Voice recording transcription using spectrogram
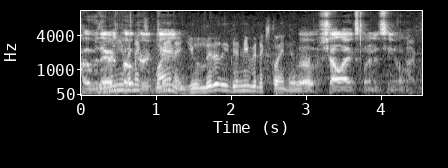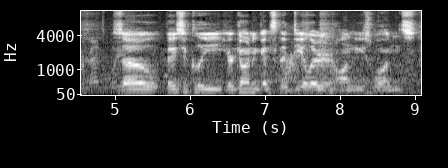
Over You there is didn't even explain game. it. You literally didn't even explain it, bro. Oh, shall I explain it to you? So basically, you're going against the dealer on these ones.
